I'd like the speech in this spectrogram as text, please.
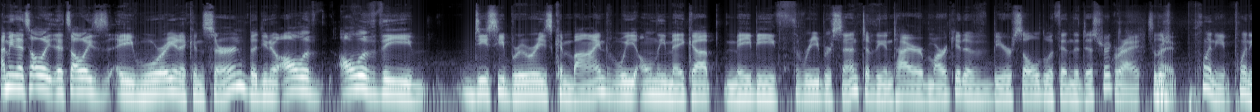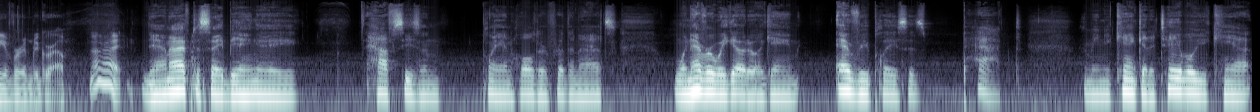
I mean that's always it's always a worry and a concern. But you know, all of all of the DC breweries combined, we only make up maybe three percent of the entire market of beer sold within the district. Right, So there's right. plenty plenty of room to grow. All right. Yeah, and I have to say, being a half season plan holder for the Nats, whenever we go to a game, every place is packed. I mean, you can't get a table, you can't.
